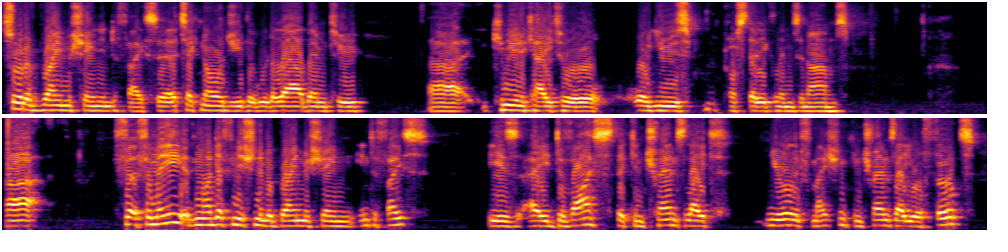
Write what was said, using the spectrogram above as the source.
sort of brain machine interface, a technology that would allow them to uh, communicate or, or use prosthetic limbs and arms. Uh, for, for me, my definition of a brain machine interface is a device that can translate neural information, can translate your thoughts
